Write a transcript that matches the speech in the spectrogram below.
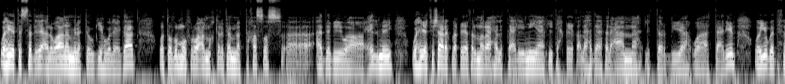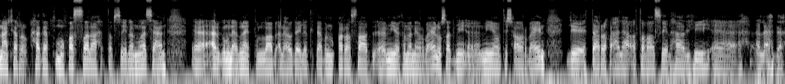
وهي تستدعي ألوانا من التوجيه والإعداد وتضم فروعا مختلفة من التخصص أدبي وعلمي وهي تشارك بقية المراحل التعليمية في تحقيق الأهداف العامة للتربية والتعليم ويوجد 12 هدف مفصلة تفصيلا واسعا أرجو من أبناء الطلاب العودة إلى الكتاب المقرر صاد 148 وصاد 149 للتعرف على تفاصيل هذه الأهداف.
